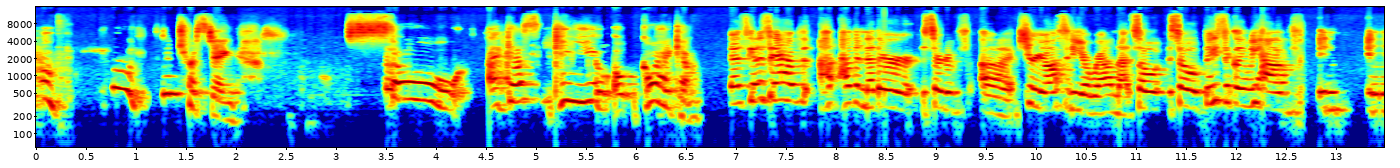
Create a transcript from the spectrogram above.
Hmm, Interesting. So, I guess, can you? Oh, go ahead, Kim. I was going to say I have have another sort of uh, curiosity around that. So so basically we have in, in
